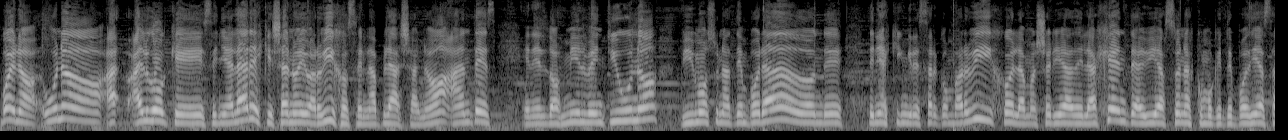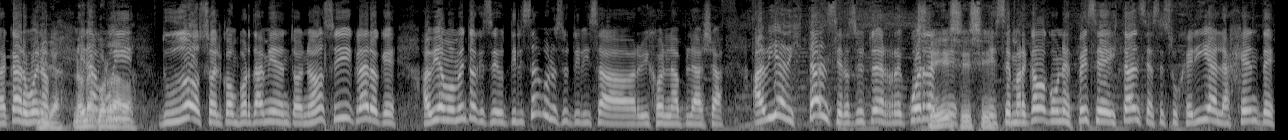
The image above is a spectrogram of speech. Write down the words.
Bueno, uno, a- algo que señalar es que ya no hay barbijos en la playa, ¿no? Antes, en el 2021, vivimos una temporada donde tenías que ingresar con barbijo, la mayoría de la gente, había zonas como que te podías sacar. Bueno, Mirá, no me era muy dudoso el comportamiento, ¿no? Sí, claro que había momentos que se utilizaba o no se utilizaba barbijo en la playa. Había distancia, no sé si ustedes recuerdan Sí, que sí, sí. eh, se marcaba con una especie de distancia, se sugería a la gente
